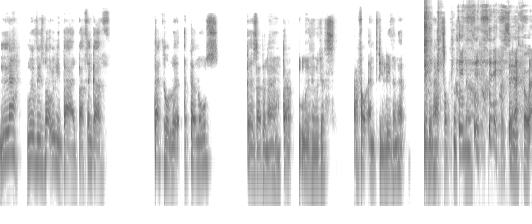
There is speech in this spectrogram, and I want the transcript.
meh movies, not really bad, but I think I've settled with Eternals because I don't know that movie was just, I felt empty leaving it. It didn't have substance to me. I said he felt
